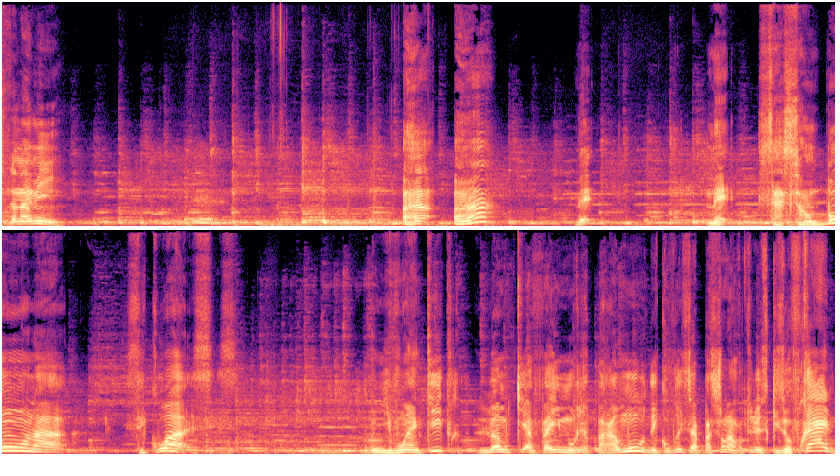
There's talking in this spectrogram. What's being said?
C'est un ami. Hein Hein? Mais, mais ça sent bon là. C'est quoi? Au niveau un titre, l'homme qui a failli mourir par amour découvrir sa passion d'aventure de schizophrène.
